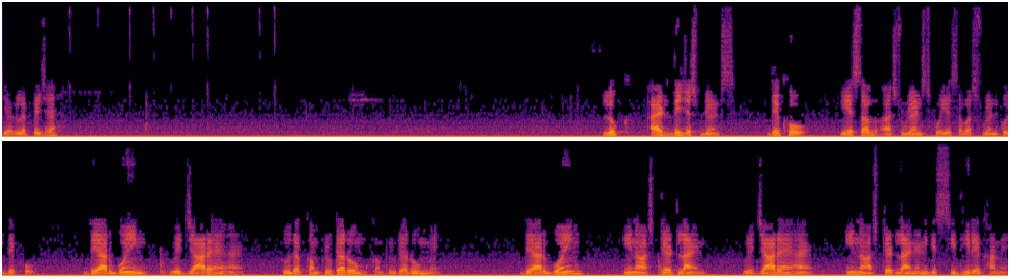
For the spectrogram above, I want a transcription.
कि अगला पेज है। लुक एट दिज स्टूडेंट्स देखो, ये सब स्टूडेंट्स को, ये सब स्टूडेंट को देखो। दे आर गोइंग वे जा रहे हैं to the computer room computer room में। They are going in a straight line वे जा रहे हैं इन अ स्ट्रेट लाइन यानी कि सीधी रेखा में,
